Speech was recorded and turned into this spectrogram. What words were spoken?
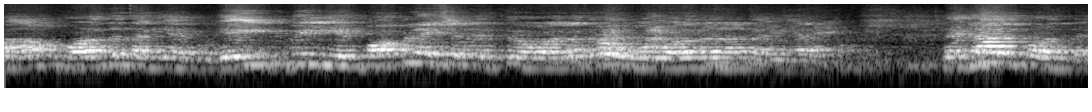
பாவம் குழந்தை தனியா இருக்கும். எயிட் பில்லியன் பாப்புலேஷன் இருக்கிற உலகத்துல ஒரு குழந்தை தான் தனியா இருக்கும். ரெண்டாவது குழந்தை.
